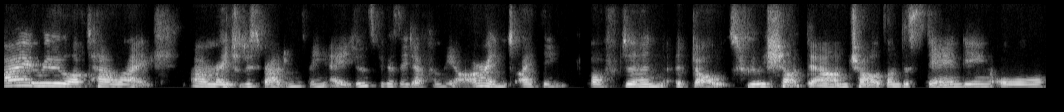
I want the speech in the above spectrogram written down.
I really loved how like um, Rachael described them as being agents because they definitely are, and I think often adults really shut down child's understanding or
